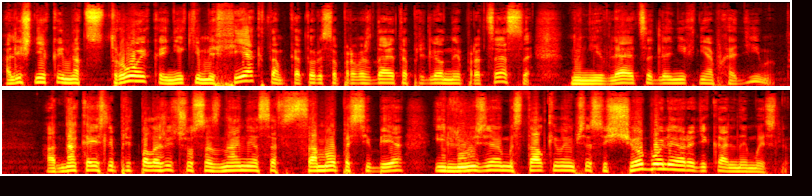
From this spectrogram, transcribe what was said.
а лишь некой надстройкой, неким эффектом, который сопровождает определенные процессы, но не является для них необходимым. Однако, если предположить, что сознание само по себе иллюзия, мы сталкиваемся с еще более радикальной мыслью.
